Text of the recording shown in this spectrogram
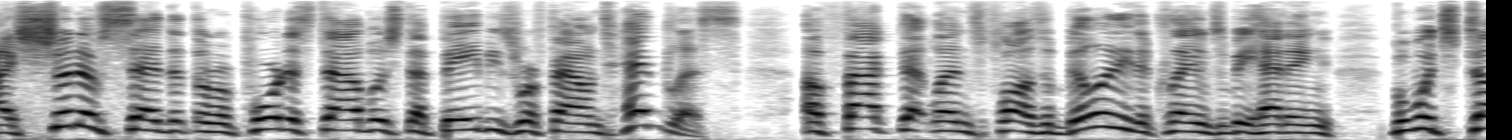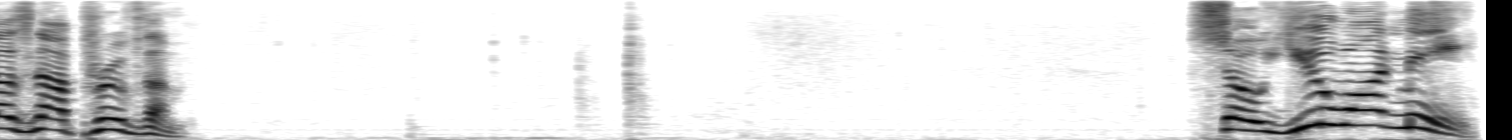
I should have said that the report established that babies were found headless, a fact that lends plausibility to claims of beheading, but which does not prove them. So you want me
